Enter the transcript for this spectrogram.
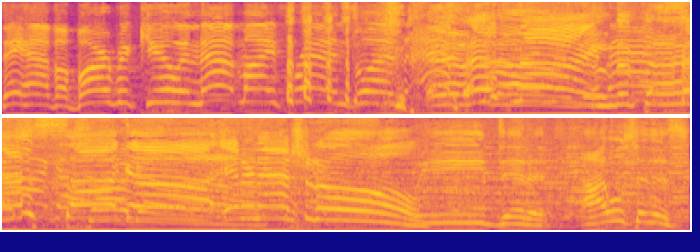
They have a barbecue, and that, my friends, was F9, the Fast Saga, International. We did it. I will say this.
